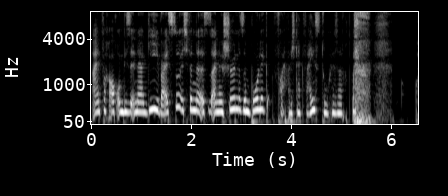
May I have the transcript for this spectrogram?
einfach auch um diese Energie, weißt du? Ich finde, es ist eine schöne Symbolik. Vor allem habe ich gerade weißt du gesagt. oh.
